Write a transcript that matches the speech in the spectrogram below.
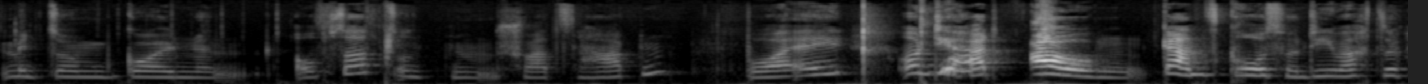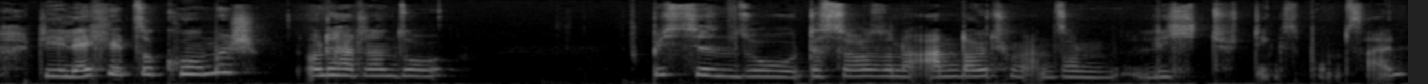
mit so einem goldenen Aufsatz und einem schwarzen Haken. Boah, ey. Und die hat Augen, ganz groß. Und die macht so, die lächelt so komisch und hat dann so bisschen so, das soll so eine Andeutung an so ein Lichtdingsbums sein.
